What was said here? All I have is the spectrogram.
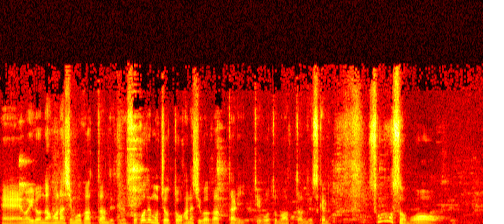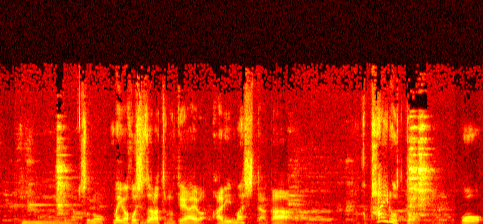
えーまあいろんなお話も伺ったんですけど、そこでもちょっとお話伺ったりっていうこともあったんですけど、そもそも、うんその、まあ、今、星空との出会いはありましたが、パイロットを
